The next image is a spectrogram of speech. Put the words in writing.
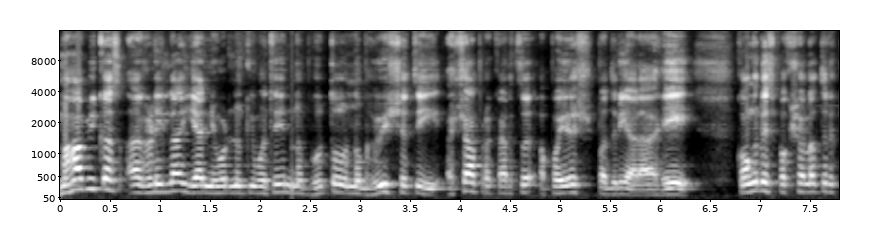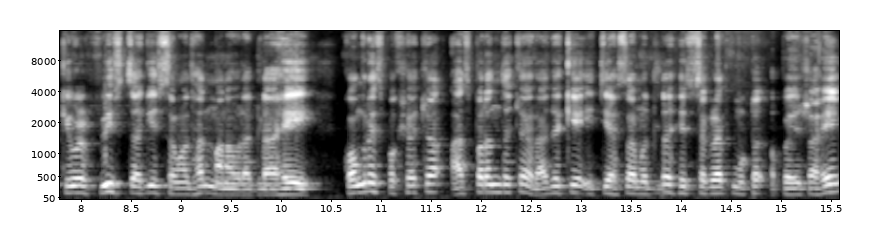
महाविकास आघाडीला या निवडणुकीमध्ये न भूतो न भविष्यती अशा प्रकारचं अपयश पदरी आलं आहे. काँग्रेस पक्षाला तर केवळ वीस जागी समाधान मानावं लागलं आहे. काँग्रेस पक्षाच्या आजपर्यंतच्या राजकीय इतिहासामधलं हे सगळ्यात मोठं अपयश आहे.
